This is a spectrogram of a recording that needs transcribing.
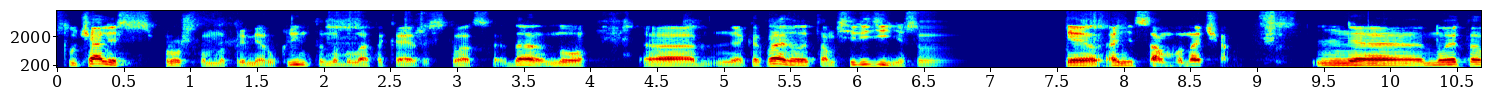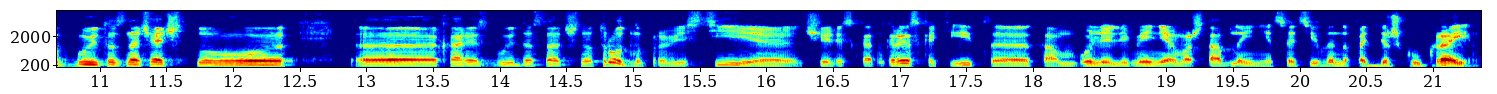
случались в прошлом, например, у Клинтона была такая же ситуация, да, но, э, как правило, там в середине, а не с самого начала. Но это будет означать, что Харрис будет достаточно трудно провести через Конгресс какие-то там более или менее масштабные инициативы на поддержку Украины.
